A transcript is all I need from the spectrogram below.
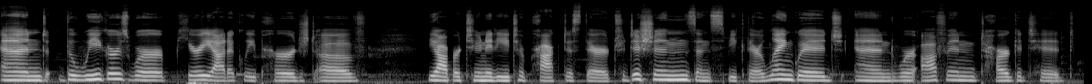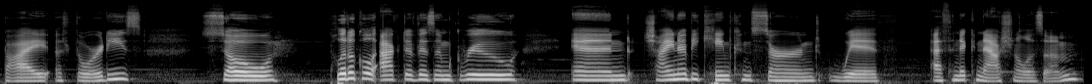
And the Uyghurs were periodically purged of the opportunity to practice their traditions and speak their language, and were often targeted by authorities. So, political activism grew, and China became concerned with ethnic nationalism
